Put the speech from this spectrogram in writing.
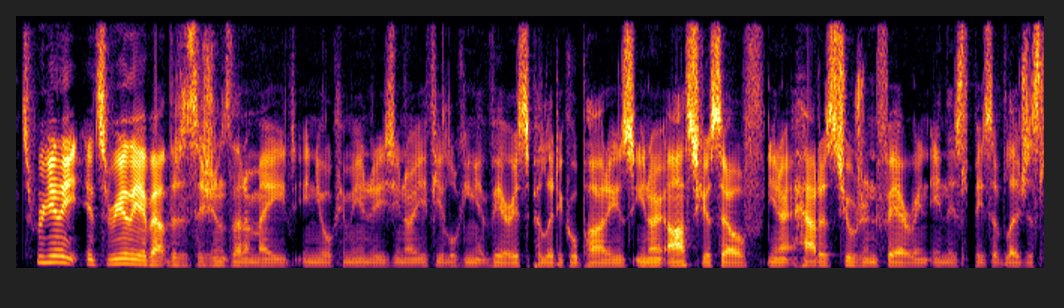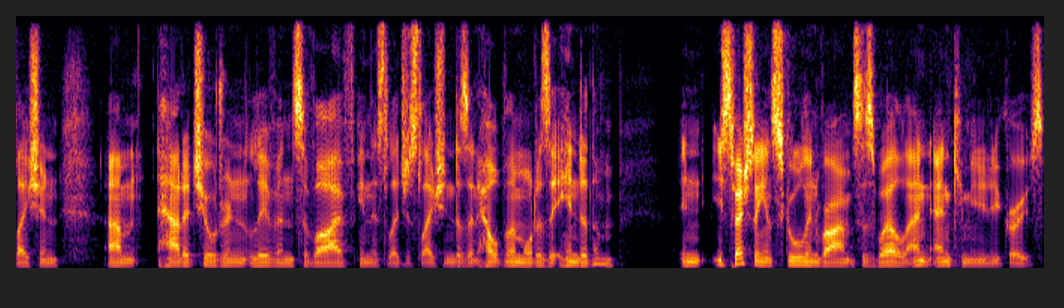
It's really it's really about the decisions that are made in your communities. You know, if you're looking at various political parties, you know, ask yourself, you know, how does children fare in, in this piece of legislation? Um, how do children live and survive in this legislation? Does it help them or does it hinder them? In especially in school environments as well and, and community groups.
